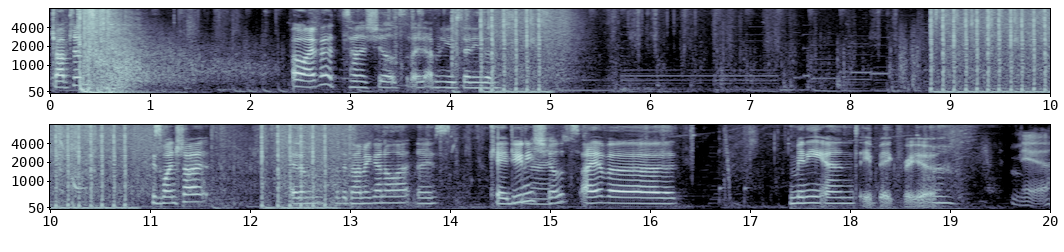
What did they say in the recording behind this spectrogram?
Dropped him. Oh, I've had a ton of shields, but I haven't used any of them. He's one shot. Hit him with the Tommy gun a lot. Nice. Okay, do you need Nice. shields? I have a mini and a big for you. Yeah.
